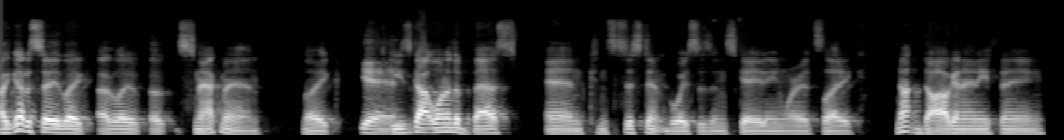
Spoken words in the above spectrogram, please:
I gotta say, like, I like uh, Snackman. Like, yeah he's got one of the best and consistent voices in skating, where it's like not dogging anything,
